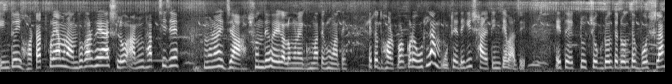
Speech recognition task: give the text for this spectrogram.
কিন্তু এই হঠাৎ করে এমন অন্ধকার হয়ে আসলো, আমি ভাবছি যে মনে হয় যা, সন্ধে হয়ে গেল মনে হয় ঘুমাতে ঘুমাতে। এ তো ধরপর করে উঠলাম, উঠে দেখি সাড়ে তিনটে বাজে। এ তো একটু চোখ ডলতে ডলতে বসলাম,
